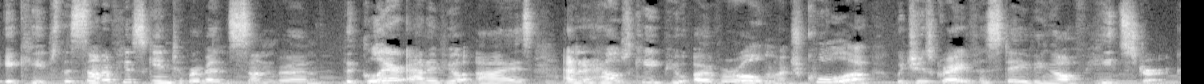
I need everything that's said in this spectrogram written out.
It keeps the sun off your skin to prevent sunburn, the glare out of your eyes, and it helps keep you overall much cooler, which is great for staving off heat stroke.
